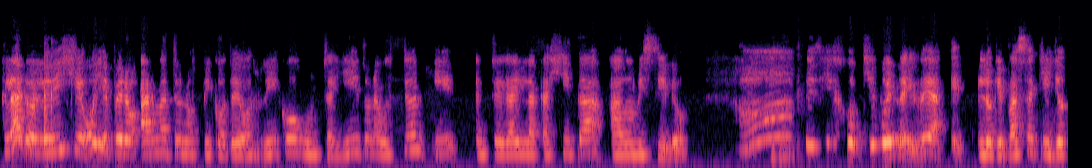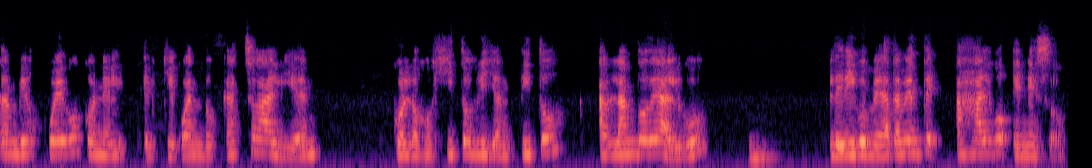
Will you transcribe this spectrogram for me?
claro, le dije, oye, pero ármate unos picoteos ricos, un chayito, una cuestión, y entregáis la cajita a domicilio. ¡Ah! Me dijo, qué buena idea. Eh, lo que pasa es que yo también juego con el, el que cuando cacho a alguien con los ojitos brillantitos hablando de algo, mm. le digo inmediatamente, haz algo en eso,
